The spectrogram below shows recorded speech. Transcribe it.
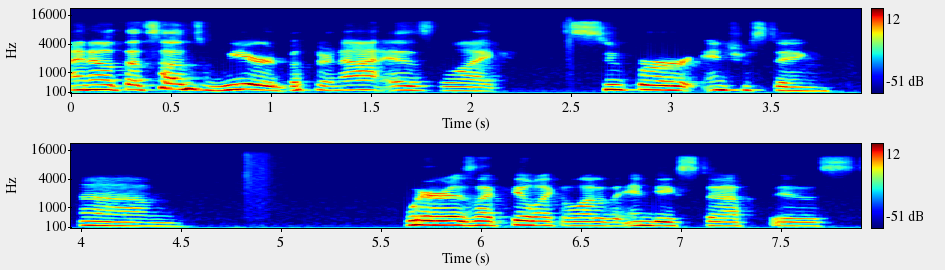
I know that sounds weird, but they're not as like super interesting. Um, whereas I feel like a lot of the indie stuff is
